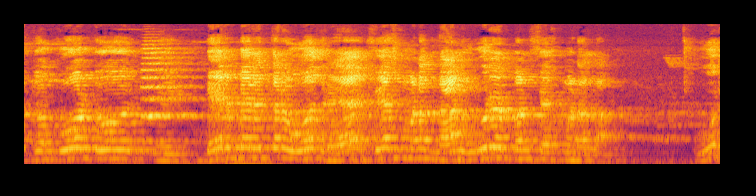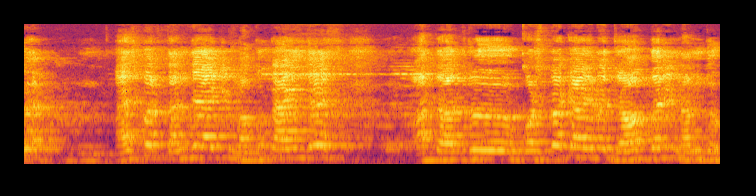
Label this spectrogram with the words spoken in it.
ಅಥವಾ ಕೋರ್ಟು ಬೇರೆ ಥರ ಹೋದ್ರೆ ಫೇಸ್ ಮಾಡೋದು ನಾನು ಊರಲ್ಲಿ ಬಂದು ಫೇಸ್ ಮಾಡಲ್ಲ. ಊರ ಆಸ್ ಪರ್ ತಂದೆ ಆಗಿ ಮಗುಗಾಗಿದ್ರೆ ಅದು ಅದ್ರ ಕೊಡಿಸ್ಬೇಕಾಗಿರೋ ಜವಾಬ್ದಾರಿ ನಂದು.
